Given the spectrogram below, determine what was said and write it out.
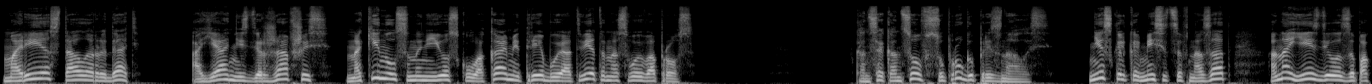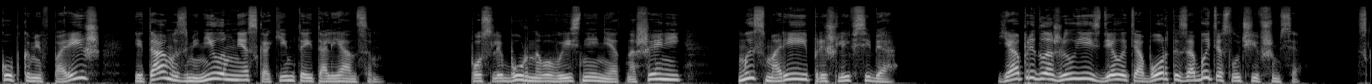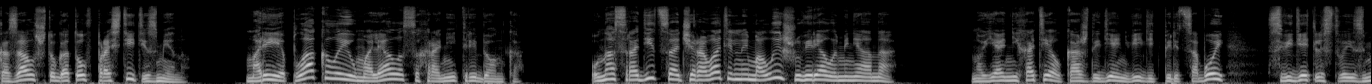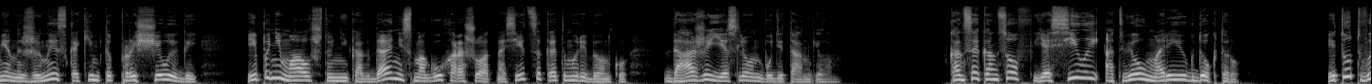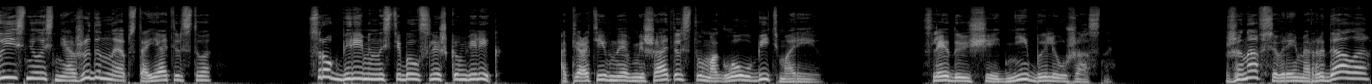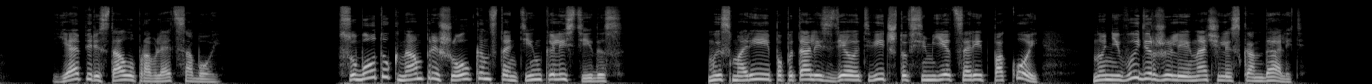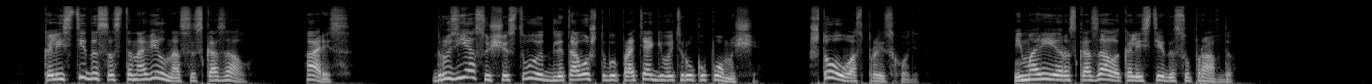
Мария стала рыдать, а я, не сдержавшись, накинулся на нее с кулаками, требуя ответа на свой вопрос. В конце концов, супруга призналась. Несколько месяцев назад она ездила за покупками в Париж и там изменила мне с каким-то итальянцем. После бурного выяснения отношений мы с Марией пришли в себя. Я предложил ей сделать аборт и забыть о случившемся. Сказал, что готов простить измену. Мария плакала и умоляла сохранить ребенка. «У нас родится очаровательный малыш», — уверяла меня она. Но я не хотел каждый день видеть перед собой свидетельство измены жены с каким-то прощелыгой и понимал, что никогда не смогу хорошо относиться к этому ребенку, даже если он будет ангелом. В конце концов, я силой отвел Марию к доктору. И тут выяснилось неожиданное обстоятельство. Срок беременности был слишком велик. Оперативное вмешательство могло убить Марию. Следующие дни были ужасны. Жена все время рыдала, я перестал управлять собой. В субботу к нам пришел Константин Калистидес. Мы с Марией попытались сделать вид, что в семье царит покой, но не выдержали и начали скандалить. Калистидес остановил нас и сказал, «Арис, друзья существуют для того, чтобы протягивать руку помощи. Что у вас происходит?» И Мария рассказала Калистидесу правду.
